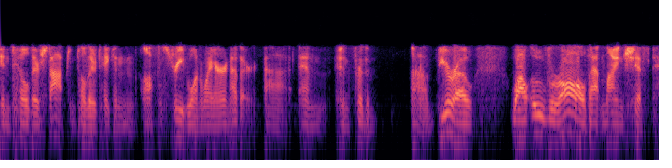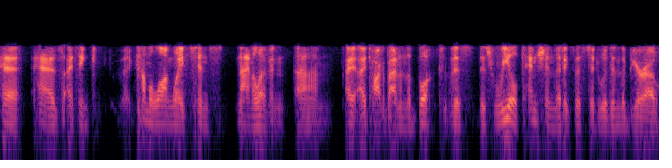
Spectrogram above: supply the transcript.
until they're stopped, until they're taken off the street one way or another. Uh, and and for the uh, bureau, while overall that mind shift ha- has, I think, come a long way since 9/11. Um, I, I, talk about in the book this this real tension that existed within the bureau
